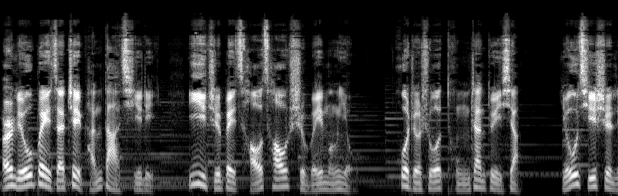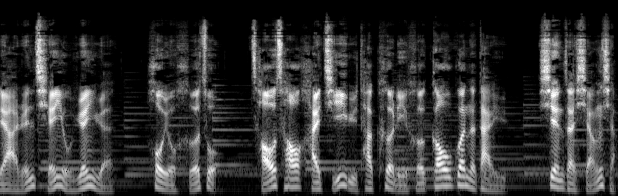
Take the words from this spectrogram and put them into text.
而刘备在这盘大棋里一直被曹操视为盟友，或者说统战对象，尤其是俩人前有渊源，后有合作，曹操还给予他克礼和高官的待遇。现在想想，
